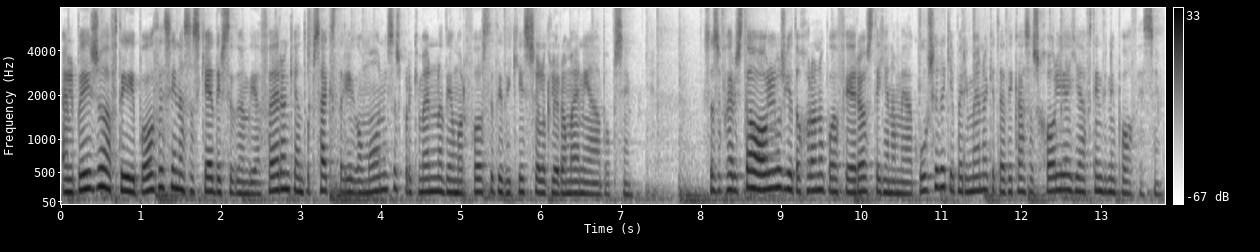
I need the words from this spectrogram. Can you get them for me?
Ελπίζω αυτή η υπόθεση να σας κέντρισε το ενδιαφέρον και να το ψάξετε λίγο μόνοι σας προκειμένου να διαμορφώσετε τη δική σας ολοκληρωμένη άποψη. Σας ευχαριστώ όλους για το χρόνο που αφιερώσετε για να με ακούσετε και περιμένω και τα δικά σας σχόλια για αυτήν την υπόθεση.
